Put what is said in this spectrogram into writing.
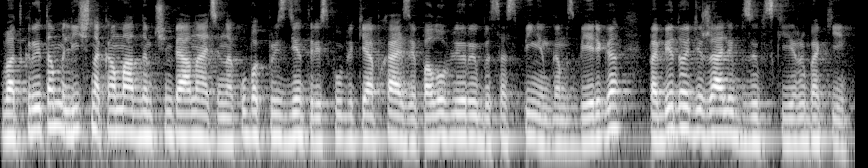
В открытом лично-командном чемпионате на Кубок президента Республики Абхазия по ловле рыбы со спиннингом с берега победу одержали бзыбские рыбаки.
